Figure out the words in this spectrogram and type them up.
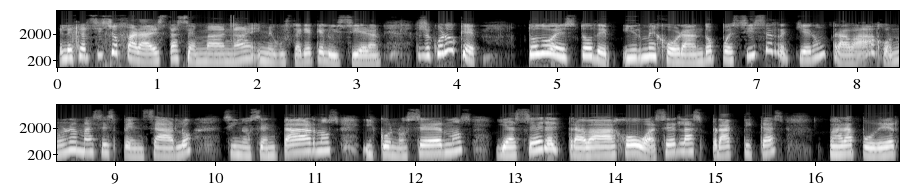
El ejercicio para esta semana, y me gustaría que lo hicieran, les recuerdo que todo esto de ir mejorando, pues sí se requiere un trabajo, no nada más es pensarlo, sino sentarnos y conocernos y hacer el trabajo o hacer las prácticas para poder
